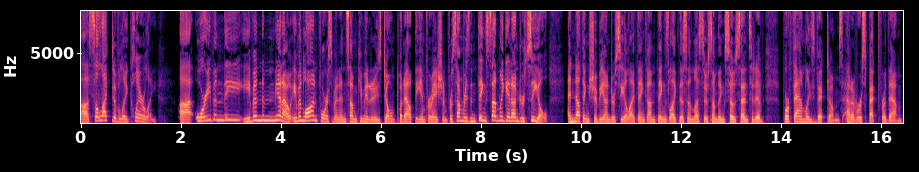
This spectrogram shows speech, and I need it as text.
uh, selectively, clearly, uh, or even the even the you know even law enforcement in some communities don't put out the information for some reason. Things suddenly get under seal, and nothing should be under seal. I think on things like this, unless there's something so sensitive for families, victims, out of respect for them.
